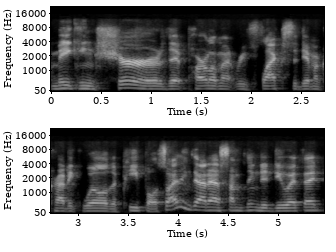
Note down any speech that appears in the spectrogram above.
making sure that parliament reflects the democratic will of the people. So I think that has something to do with it.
